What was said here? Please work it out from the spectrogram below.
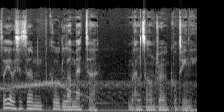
So yeah, this is um, called La Meta from Alessandro Cortini.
